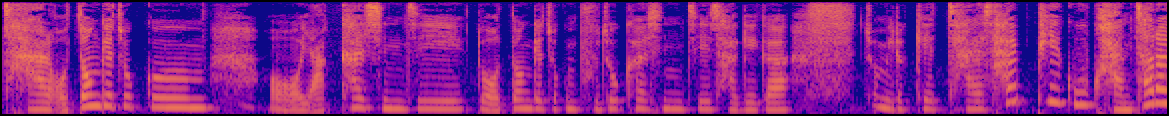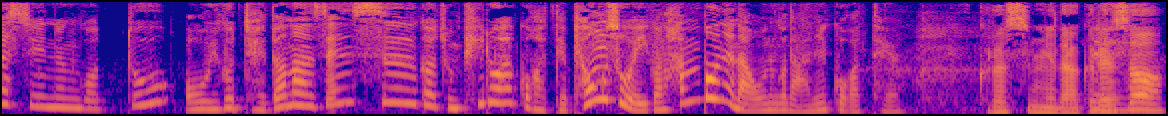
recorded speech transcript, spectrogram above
잘 어떤 게 조금 어, 약하신지 또 어떤 게 조금 부족하신지 자기가 좀 이렇게 잘 살피고 관찰할 수 있는 것도 어 이거 대단한 센스가 좀 필요할 것 같아요. 평소에 이건 한 번에 나오는 건 아닐 것 같아요. 그렇습니다. 그래서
